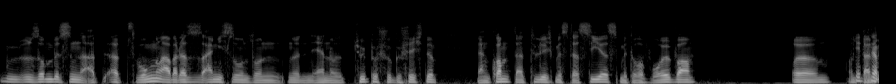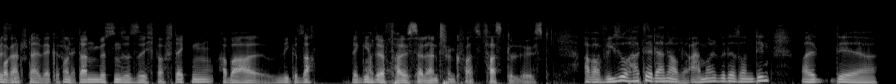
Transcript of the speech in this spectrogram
so ein bisschen er- erzwungen, aber das ist eigentlich so, so ein, eine, eher eine typische Geschichte. Dann kommt natürlich Mr. Sears mit Revolver. Ähm, und, dann aber müssen, ganz schnell weggesteckt. und dann müssen sie sich verstecken, aber wie gesagt, der geht Und der Fall ist ja dann schon fast, fast gelöst. Aber wieso hat er dann Ja, auf ja. einmal wieder so ein Ding? Weil der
